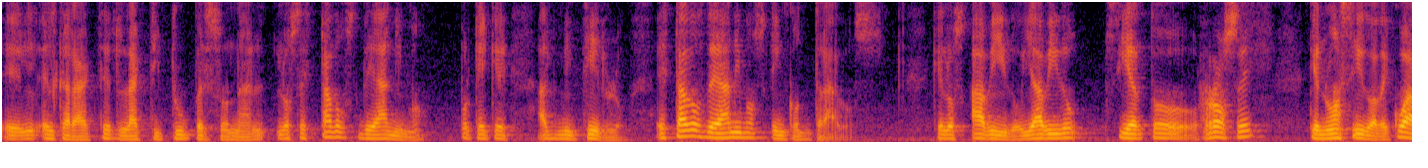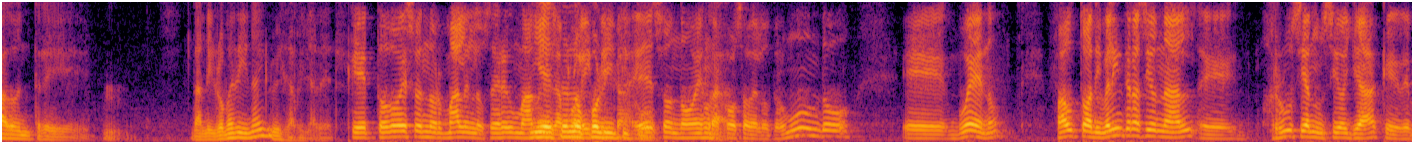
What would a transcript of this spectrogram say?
el, el, carácter, la actitud personal, los estados de ánimo, porque hay que admitirlo, estados de ánimos encontrados, que los ha habido y ha habido cierto roce que no ha sido adecuado entre Danilo Medina y Luis Abinader. Que todo eso es normal en los seres humanos y, eso en la política. Eso no es una cosa del otro mundo. Eh, bueno, Fausto, a nivel internacional, eh, Rusia anunció ya que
